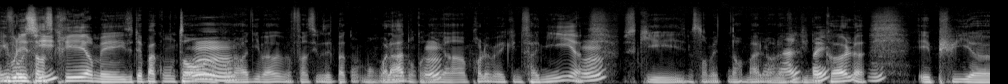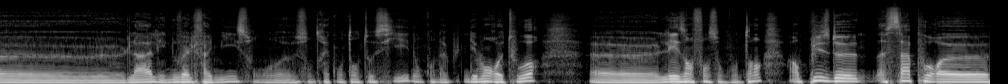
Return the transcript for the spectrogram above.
ils voulaient s'inscrire, mais ils n'étaient pas contents. Mmh. on leur a dit, bah, ouais, enfin, si vous n'êtes pas content, bon voilà. Mmh. Donc on a eu un problème avec une famille, mmh. ce qui me semble être normal, normal dans la vie d'une oui. école. Et puis euh, là, les nouvelles familles sont, euh, sont très contentes aussi. Donc on a des bons retours. Euh, les enfants sont contents. En plus de ça, pour euh,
